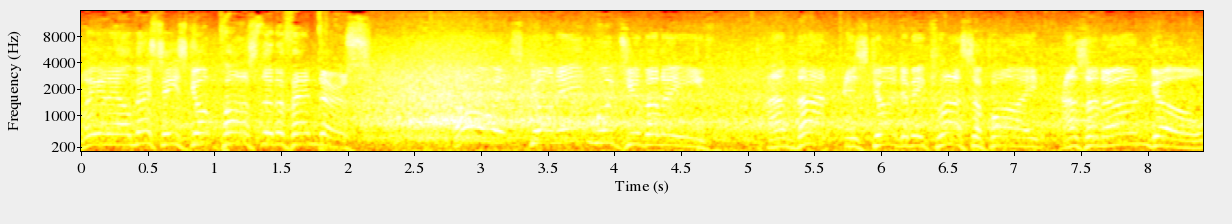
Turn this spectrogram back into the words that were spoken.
Lionel Messi's got past the defenders. Oh, it's gone in, would you believe? And that is going to be classified as an own goal.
